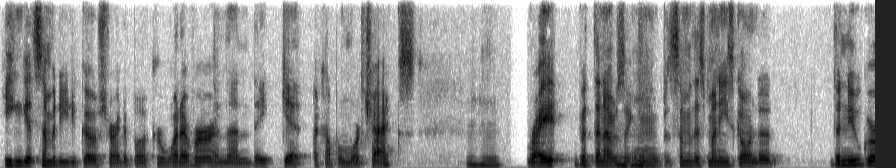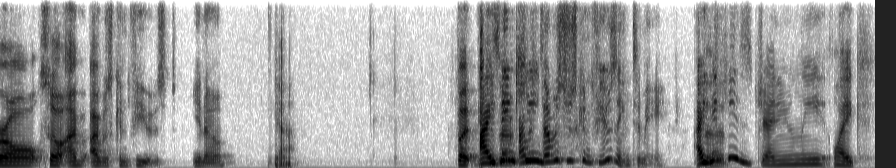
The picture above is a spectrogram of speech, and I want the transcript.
he can get somebody to ghostwrite a book or whatever, and then they get a couple more checks, hmm right? But then I was like, Mhm. mm, but some of this money's going to the new girl, so I I was confused, you know. Yeah. But I think I was- he- that was just confusing to me. I the- think he's genuinely like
